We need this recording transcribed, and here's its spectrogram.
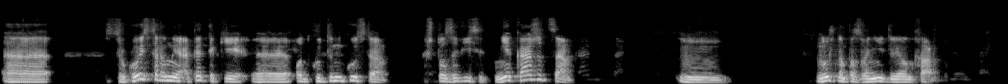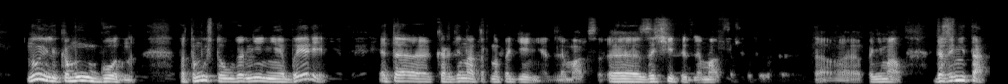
Э, с другой стороны, опять-таки, э, от Гутенкуста что зависит? Мне кажется, э, нужно позвонить Леон Харду. Ну, или кому угодно. Потому что увольнение Берри – это координатор нападения для Макса, э, защиты для Макса, чтобы да, э, понимал. Даже не так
